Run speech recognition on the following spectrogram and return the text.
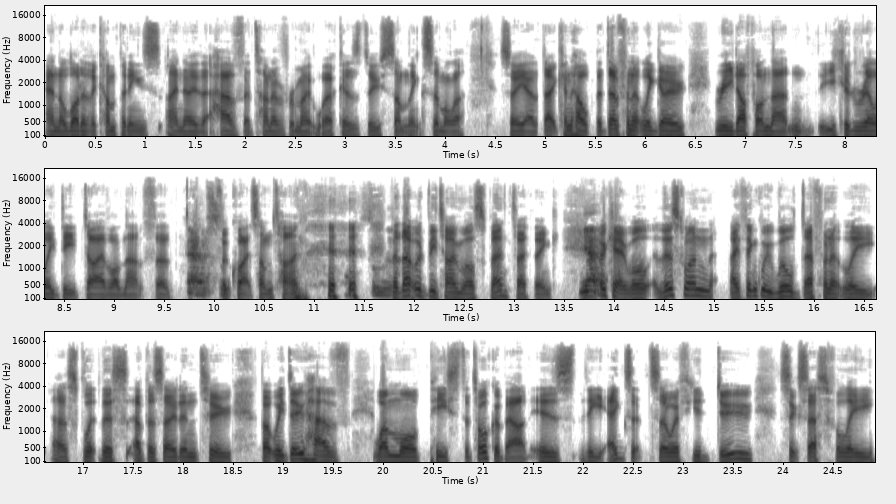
And a lot of the companies I know that have a ton of remote workers do something similar. So yeah, that can help, but definitely go read up on that. And you could really deep dive on that for, for quite some time. but that would be time well spent, I think. Yeah. Okay. Well, this one, I think we will definitely uh, split this episode in two, but we do have one more piece to talk about is the exit. So if you do successfully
